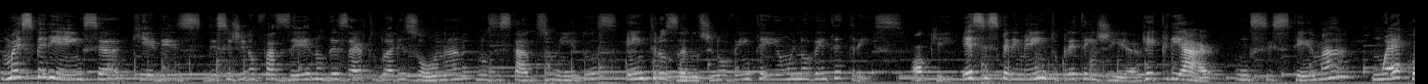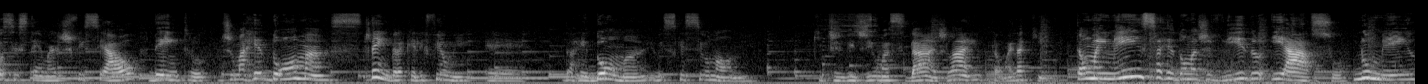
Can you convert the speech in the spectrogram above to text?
uma experiência que eles decidiram fazer no deserto do Arizona, nos Estados Unidos, entre os anos de 91 e 93. Ok. Esse experimento pretendia recriar um sistema, um ecossistema artificial dentro de uma redoma. Lembra aquele filme é, da redoma? Eu esqueci o nome que dividia uma cidade lá, então era aquilo. Então uma imensa redoma de vidro e aço no meio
